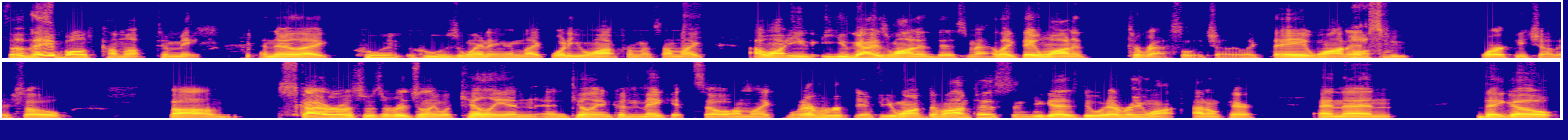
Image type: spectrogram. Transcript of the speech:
so they both come up to me and they're like, Who who's winning? And like, what do you want from us? I'm like, I want you you guys wanted this match. Like they wanted to wrestle each other. Like they wanted Awesome. to work each other. So um Skyros was originally with Killian and Killian couldn't make it. So I'm like, whatever, if you want Devontis and you guys do whatever you want, I don't care. And then they go,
